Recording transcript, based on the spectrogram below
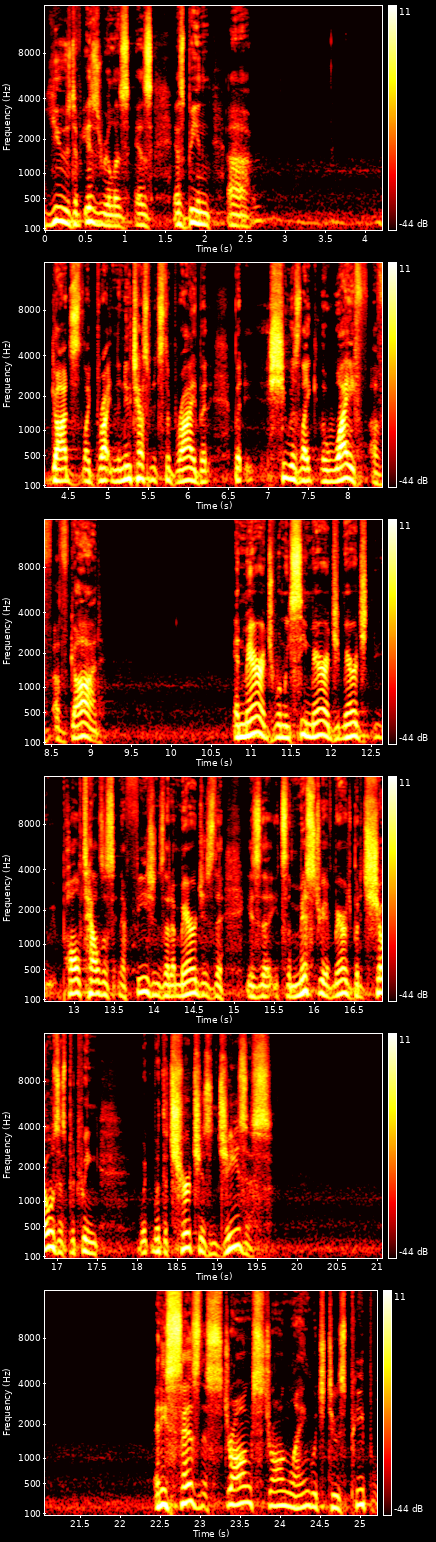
used of Israel as, as, as being uh, God's like bride. In the New Testament, it's the bride, but, but she was like the wife of, of God. And marriage, when we see marriage, marriage, Paul tells us in Ephesians that a marriage is the, is the, it's the mystery of marriage, but it shows us between what, what the church is and Jesus. And he says this strong, strong language to his people.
